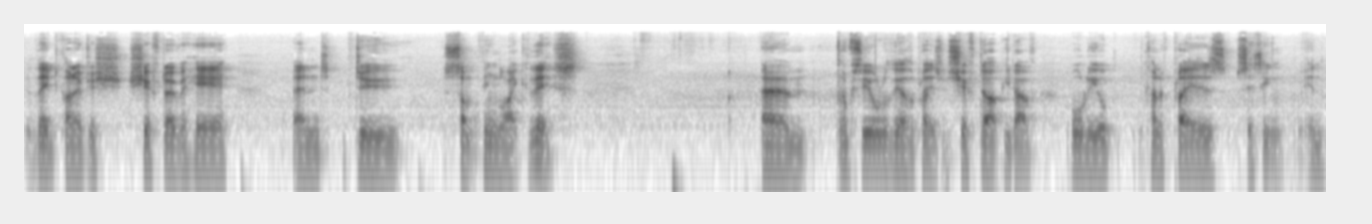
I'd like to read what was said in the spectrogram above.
they'd kind of just sh- shift over here and do something like this. Um, obviously, all of the other players would shift up. You'd have all your kind of players sitting in the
